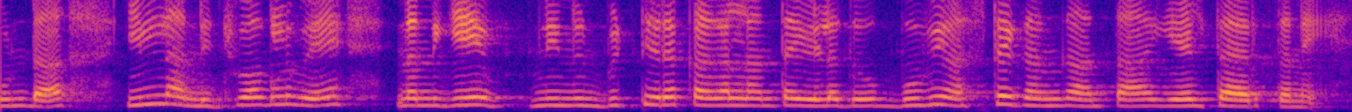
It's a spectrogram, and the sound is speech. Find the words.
ಗುಂಡ, ಇಲ್ಲ ನಿಜವಾಗ್ಲೂ ನನಗೆ ನಿನ್ನನ್ನು ಬಿಟ್ಟಿರೋಕ್ಕಾಗಲ್ಲ ಅಂತ ಹೇಳೋದು ಭೂಮಿ ಅಷ್ಟೇ ಗಂಗಾ ಅಂತ ಹೇಳ್ತಾ ಇರ್ತಾನೆ.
